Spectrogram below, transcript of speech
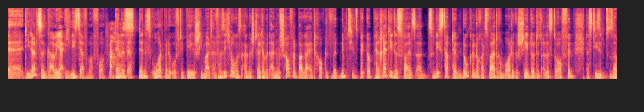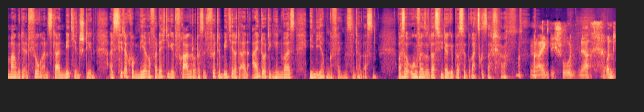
Äh, die Inhaltsangabe, ja, ich lese dir einfach mal vor. Mach Dennis, das, ja. Dennis O. hat bei der UFDB geschrieben, als ein Versicherungsangestellter mit einem Schaufelbagger enthauptet wird, nimmt sich Inspektor Peretti des Falls an. Zunächst tappt er im Dunkeln, doch als weitere Morde geschehen, deutet alles darauf hin, dass diese im Zusammenhang mit der Entführung eines kleinen Mädchens stehen. Als Täter kommen mehrere Verdächtige in Frage, doch das entführte Mädchen hat einen eindeutigen Hinweis in ihrem Gefängnis hinterlassen. Was auch ungefähr so das wiedergibt, was wir bereits gesagt haben. Ja, eigentlich schon, ja. Und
